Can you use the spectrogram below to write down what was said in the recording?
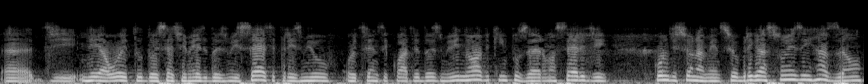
é, de 68276 de 2007 e 3804 de 2009, que impuseram uma série de condicionamentos e obrigações em razão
